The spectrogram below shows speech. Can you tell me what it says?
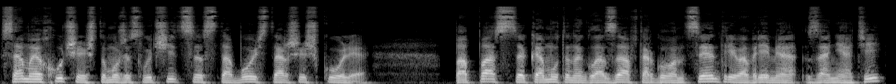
Самое худшее, что может случиться с тобой в старшей школе — попасться кому-то на глаза в торговом центре во время занятий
